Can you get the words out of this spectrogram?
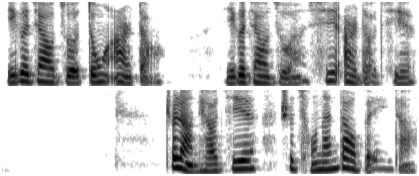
一个叫做东二道，一个叫做西二道街。这两条街是从南到北的，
